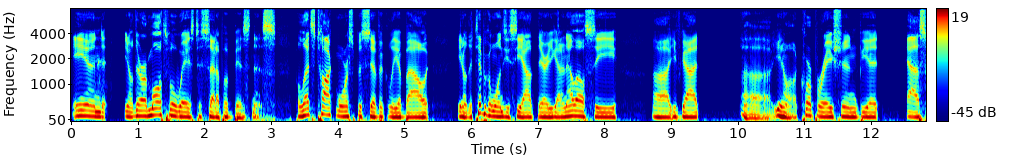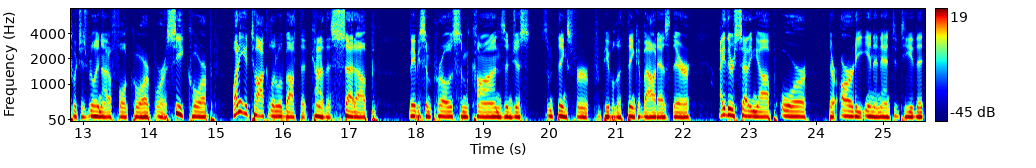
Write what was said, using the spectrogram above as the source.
And you know there are multiple ways to set up a business, but let's talk more specifically about you know the typical ones you see out there. You got an LLC, uh, you've got uh, you know a corporation, be it S, which is really not a full corp, or a C corp. Why don't you talk a little about the kind of the setup, maybe some pros, some cons, and just some things for for people to think about as they're either setting up or they're already in an entity that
